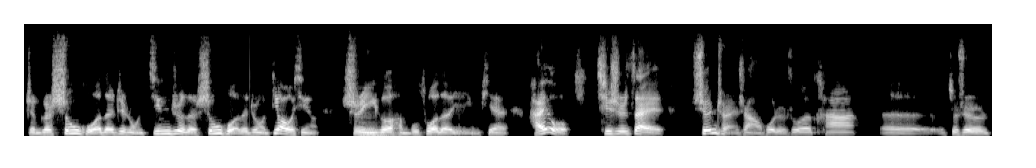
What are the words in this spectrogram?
整个生活的这种精致的生活的这种调性，是一个很不错的影片。还有，其实，在宣传上，或者说它呃，就是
